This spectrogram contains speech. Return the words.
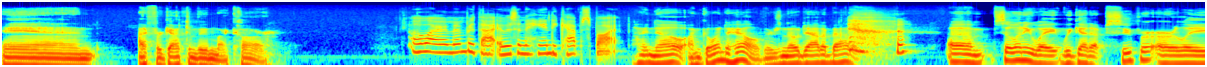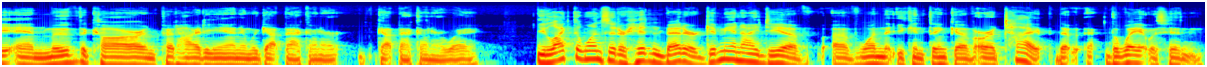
and I forgot to move my car. Oh, I remember that. It was in a handicap spot. I know. I'm going to hell. There's no doubt about it. um, so anyway, we got up super early and moved the car and put Heidi in, and we got back on our got back on our way. You like the ones that are hidden better? Give me an idea of, of one that you can think of, or a type that the way it was hidden.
